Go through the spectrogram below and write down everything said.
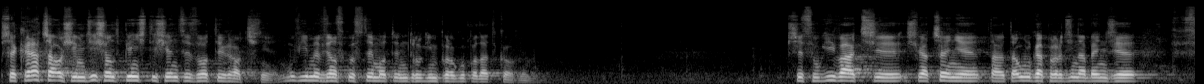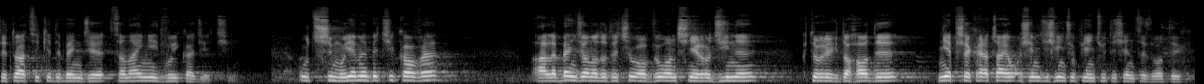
przekracza 85 tysięcy złotych rocznie, mówimy w związku z tym o tym drugim progu podatkowym, przysługiwać y, świadczenie, ta, ta ulga prorodzina będzie w sytuacji, kiedy będzie co najmniej dwójka dzieci. Utrzymujemy becikowe, ale będzie ono dotyczyło wyłącznie rodziny, których dochody nie przekraczają 85 tysięcy złotych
